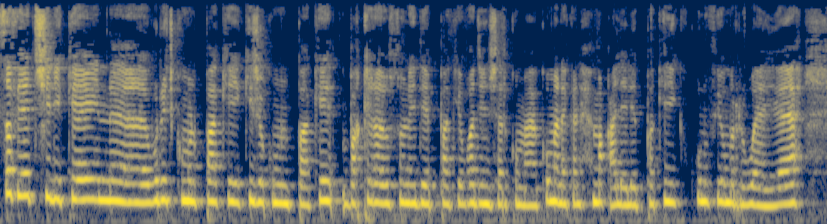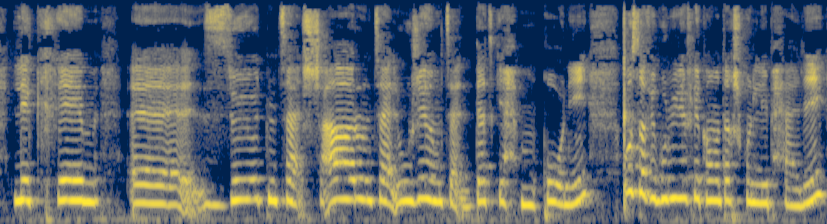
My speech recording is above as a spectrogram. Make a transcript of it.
صافي هادشي اللي كاين آه، وريتكم ال paquet كي جاكم ال paquet باقي غيوصلوني des paquets وغادي نشاركو معكم أنا كنحمق على les paquets اللي كيكونوا فيهم الروايح les crèmes آه نتاع الشعر ونتاع الوجه ونتاع الذات كيحمقوني. وصافي قولوا لي في les commentaires شكون اللي بحالي.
